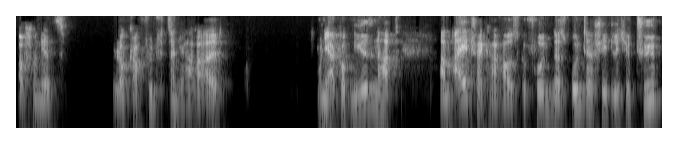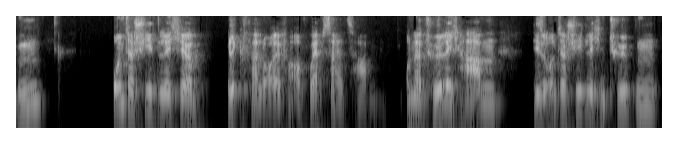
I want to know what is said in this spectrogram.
auch schon jetzt locker 15 Jahre alt. Und Jakob Nielsen hat am Eye-Track herausgefunden, dass unterschiedliche Typen unterschiedliche Blickverläufe auf Websites haben. Und natürlich haben diese unterschiedlichen Typen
